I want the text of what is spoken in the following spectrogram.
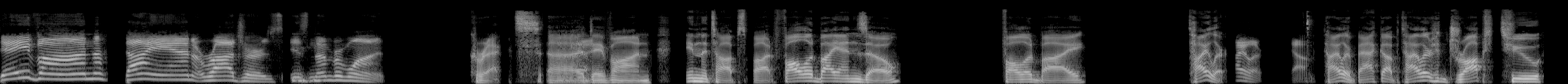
Da'Vonne Diane Rogers is number one. Correct. Uh, Okay. Da'Vonne in the top spot, followed by Enzo, followed by Tyler. Tyler. Yeah. Tyler back up. Tyler had dropped to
